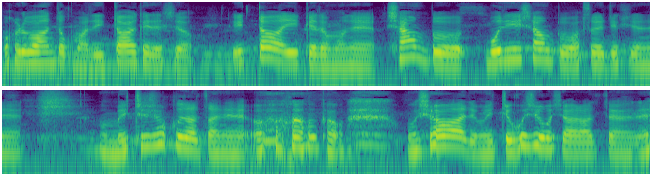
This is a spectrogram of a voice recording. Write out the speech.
お風呂場のとこまで行ったわけですよ。行ったはいいけどもね、シャンプー、ボディシャンプー忘れてきてね、めっちゃショックだったね。なんか、シャワーでめっちゃゴシゴシ洗ったよね。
